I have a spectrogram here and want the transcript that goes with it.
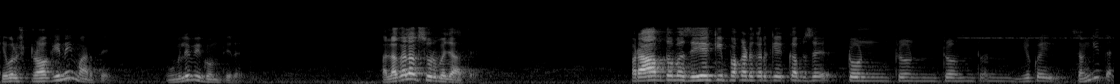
केवल स्ट्रॉक ही नहीं मारते, उंगली भी घूमती रहती अलग अलग सुर बजाते और आप तो बस एक ही पकड़ करके कब से टुन टुन टुन टुन। ये कोई संगीत है?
